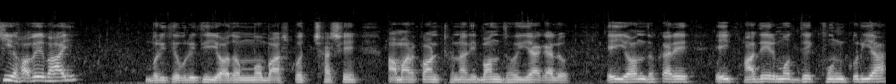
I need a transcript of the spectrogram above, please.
কি হবে ভাই? বলিতে বলিতেই অদম্য বাষ্পোচ্ছ্বাসে আমার কণ্ঠনালী বন্ধ হইয়া গেল। এই অন্ধকারে এই ফাঁদের মধ্যে খুন করিয়া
